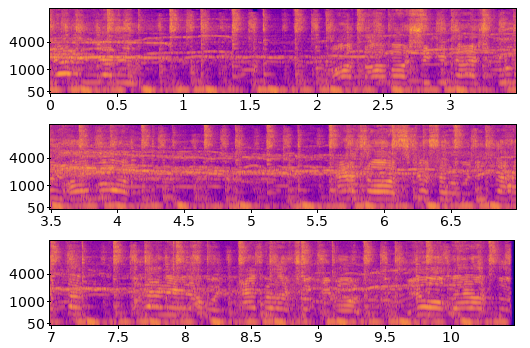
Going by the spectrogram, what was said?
Gyerünk, gyerünk! Hatalmas sikítás, buli hangulat! Köszönöm, hogy itt lehettem. Remélem, hogy ebből a csokiból jó beraktok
